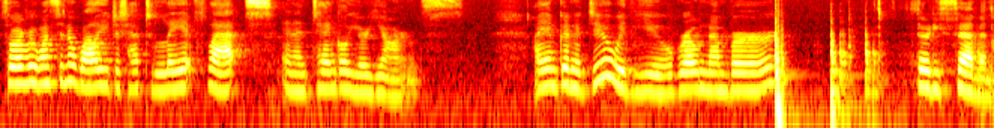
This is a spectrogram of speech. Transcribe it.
So every once in a while, you just have to lay it flat and untangle your yarns. I am going to do with you row number 37.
